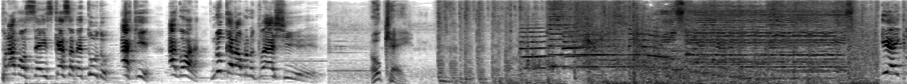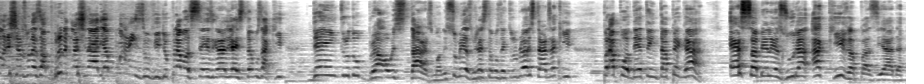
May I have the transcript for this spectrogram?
pra vocês Quer saber tudo? Aqui, agora, no canal Bruno Clash Ok. E aí, Clashers, beleza? Bruna Clash na área, mais um vídeo pra vocês, galera, já estamos aqui dentro do Brawl Stars, mano, isso mesmo, já estamos dentro do Brawl Stars aqui pra poder tentar pegar essa belezura aqui, rapaziada,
